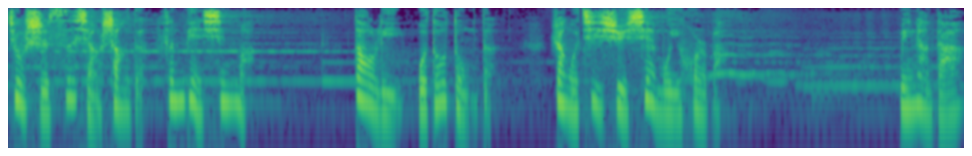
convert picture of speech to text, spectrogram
就是思想上的分辨心嘛。道理我都懂的，让我继续羡慕一会儿吧。明亮答：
